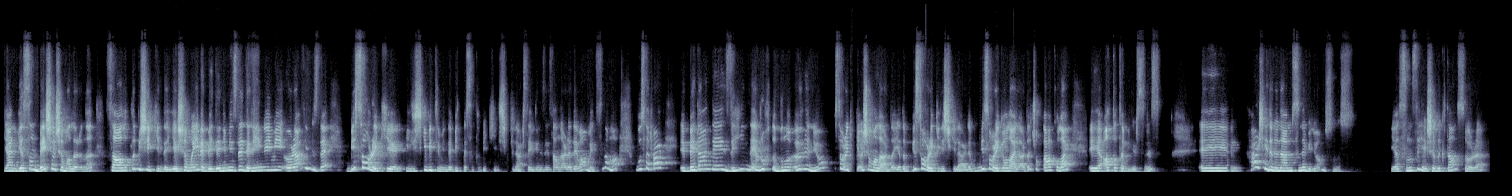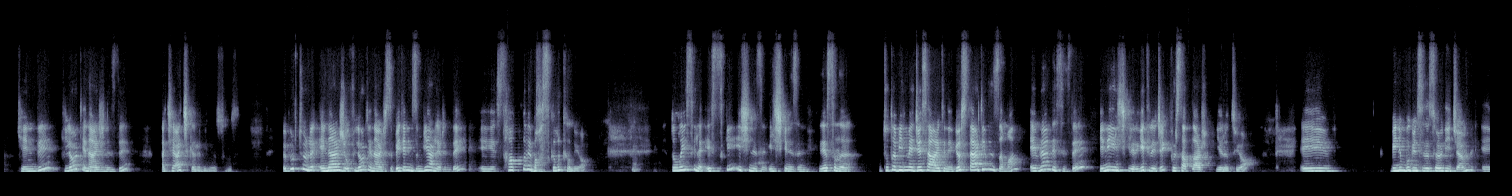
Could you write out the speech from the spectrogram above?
yani yasın beş aşamalarını sağlıklı bir şekilde yaşamayı ve bedenimizde deneyimlemeyi öğrendiğimizde bir sonraki ilişki bitiminde bitmesin tabii ki ilişkiler sevdiğiniz insanlarla devam etsin ama bu sefer e, bedende, zihinde, ruh da bunu öğreniyor. Bir sonraki aşamalarda ya da bir sonraki ilişkilerde, bir sonraki olaylarda çok daha kolay atlatabilirsiniz. E, her şeyden önemlisi ne biliyor musunuz? Yasınızı yaşadıktan sonra kendi flört enerjinizi açığa çıkarabiliyorsunuz. Öbür türlü enerji, o flört enerjisi bedenimizin bir yerlerinde e, saklı ve baskılı kalıyor. Dolayısıyla eski eşinizin, ilişkinizin yasını tutabilme cesaretini gösterdiğiniz zaman evren de size yeni ilişkileri getirecek fırsatlar yaratıyor. Ee, benim bugün size söyleyeceğim e,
